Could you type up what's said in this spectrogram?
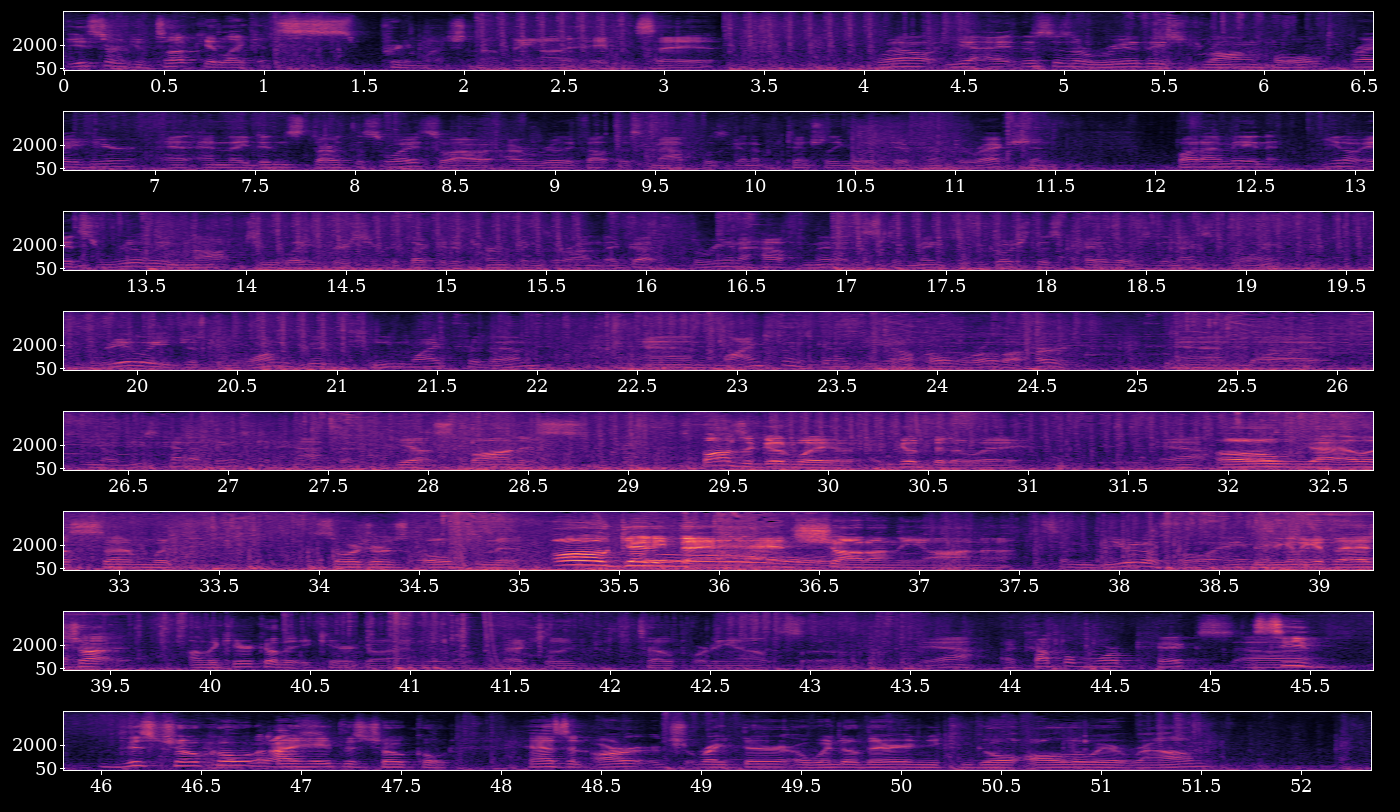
Eastern Kentucky like it's pretty much nothing. I hate to say it. Well, yeah, I, this is a really strong hold right here, and, and they didn't start this way, so I, I really felt this map was going to potentially go a different direction. But I mean, you know, it's really not too late for Eastern Kentucky to turn things around. They've got three and a half minutes to make to push this payload to the next point. Really, just one good team wipe for them, and Limestone's going to be in a whole world of hurt. And uh, you know, these kind of things can happen. Yeah, spawn is spawn's a good way, a good bit away. Yeah. Oh, we got LSM with Sojourn's ultimate. Oh, getting the headshot on the Ana. Some beautiful aim. Is he gonna get the headshot on the Kiriko? The Kiriko ended up actually teleporting out. So Yeah, a couple more picks. Uh, see, this chokehold. I hate this chokehold. It has an arch right there, a window there, and you can go all the way around,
